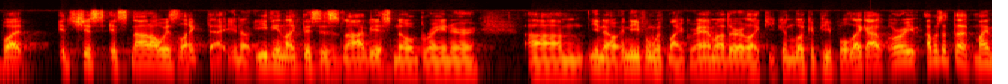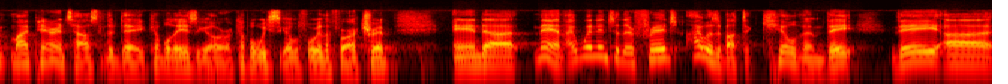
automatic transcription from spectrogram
but it's just, it's not always like that. You know, eating like this is an obvious no brainer. Um, you know, and even with my grandmother, like you can look at people like I, or I was at the, my, my parents' house the other day, a couple days ago or a couple weeks ago before we left for our trip. And, uh, man, I went into their fridge. I was about to kill them. They, they, uh,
